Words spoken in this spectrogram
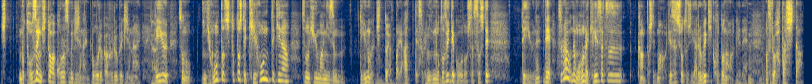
ひもう当然人は殺すべきじゃない。暴力は振るうべきじゃない。っていうその基本と人として基本的なそのヒューマニズムっていうのがきっとやっぱりあってそれに基づいて行動したそしてっていうね。でそれはでも本来警察官として、まあ、警察署としてやるべきことなわけで、まあ、それを果たした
